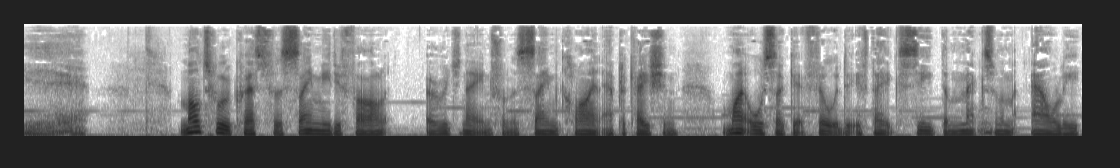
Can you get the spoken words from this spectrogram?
Yeah. Multiple requests for the same media file originating from the same client application might also get filtered if they exceed the maximum hourly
